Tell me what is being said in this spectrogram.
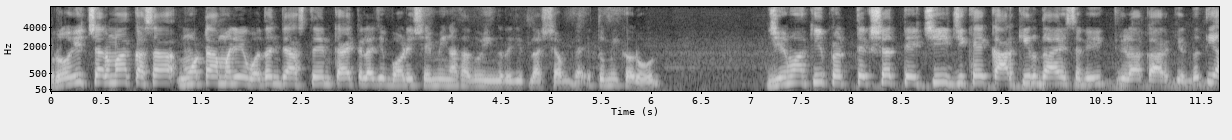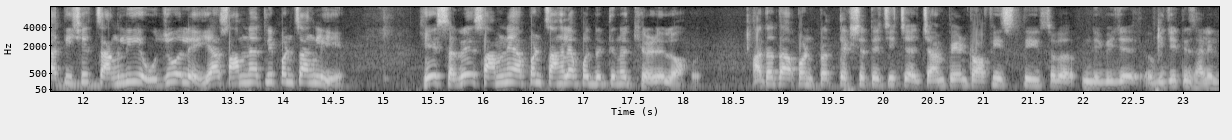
रोहित शर्मा कसा मोठा म्हणजे वजन जास्त आहे आणि काय त्याला जी बॉडी शेमिंग असा जो इंग्रजीतला शब्द आहे तुम्ही करून जेव्हा की प्रत्यक्ष त्याची जी काही कारकीर्द आहे सगळी क्रीडा कारकीर्द ती अतिशय चांगली आहे उज्ज्वल आहे या सामन्यातली पण चांगली आहे. हे सगळे सामने आपण चांगल्या पद्धतीनं खेळलेलो आहोत. आता तर आपण प्रत्यक्ष त्याची च चॅम्पियन ट्रॉफीज ती सगळं म्हणजे विजय विजेते झालेलं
